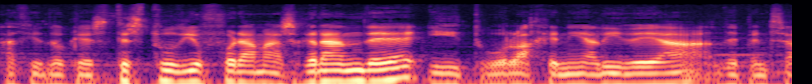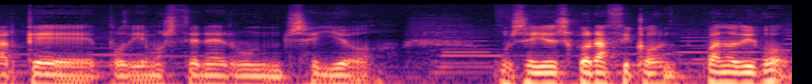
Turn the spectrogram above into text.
haciendo que este estudio fuera más grande y tuvo la genial idea de pensar que podíamos tener un sello un sello discográfico. Cuando digo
